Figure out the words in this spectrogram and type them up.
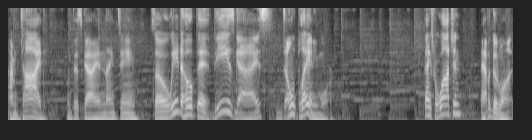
I'm tied with this guy in 19. So we need to hope that these guys don't play anymore. Thanks for watching. Have a good one.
